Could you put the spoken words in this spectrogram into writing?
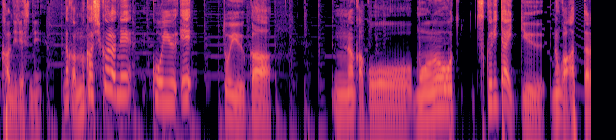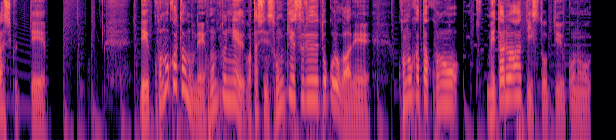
感じですね。なんか昔からねこういう絵というかなんかこうものを作りたいっていうのがあったらしくって。でこの方のね本当にね私に尊敬するところがねこの方このメタルアーティストっていうこの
